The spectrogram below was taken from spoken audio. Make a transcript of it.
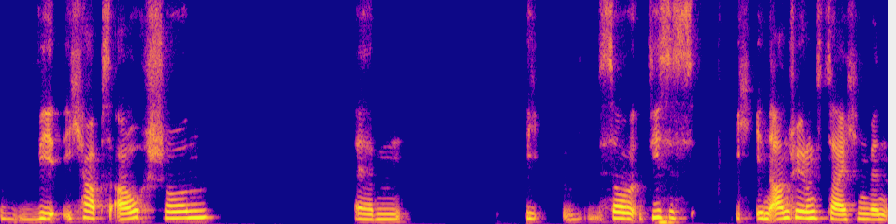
wie, ich habe es auch schon, ähm, ich, so dieses, ich, in Anführungszeichen, wenn,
